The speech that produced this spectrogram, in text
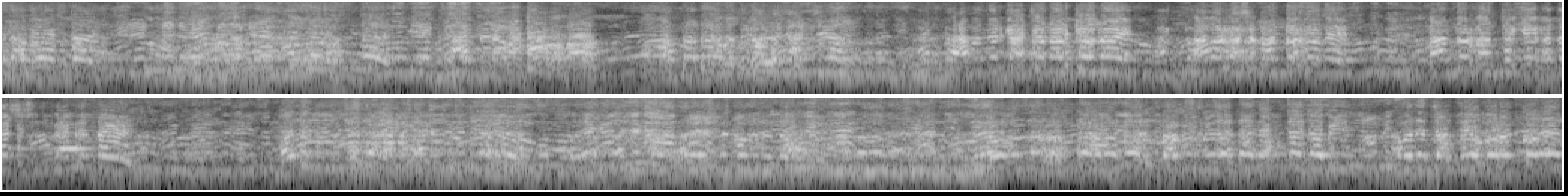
থাকা অবস্থায় আমাদের গার্জিয়ান আর কেউ নাই আমার বাসা বান্দরবানে বান্দরবান থেকে এখানে আসে শুধু প্যাকেট দেয় হয়তো তুমি সেটা আমার কাছে দিয়ে দিয়েছ। তো আল্লাহর রাস্তায় আমাদের দাবি মিলে দেন একটাই দাবি আমাদের জাতীয়করণ করেন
